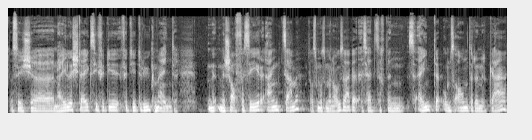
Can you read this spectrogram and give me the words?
Das war ein Meilenstein für die, für die drei Gemeinden. Wir, arbeiten sehr eng zusammen, das muss man auch sagen. Es hat sich dann das eine ums andere ergeben.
